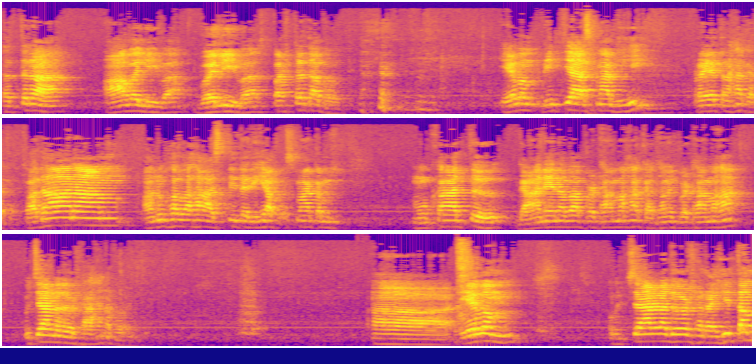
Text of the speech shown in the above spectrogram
तत्र आवली वा वली वा स्पष्टता भवति एवं रीत्या अस्माभिः प्रयत्नः कृतः पदानाम् अनुभवः अस्ति तर्हि अस्माकं मुखात् गानेन वा पठामः कथमपि पठामः, उच्चारणदोषाः न भवन्ति। एवम् उच्चारणदोषरहितं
